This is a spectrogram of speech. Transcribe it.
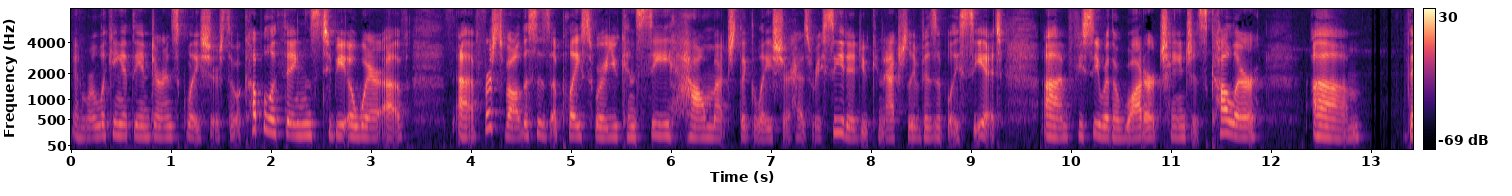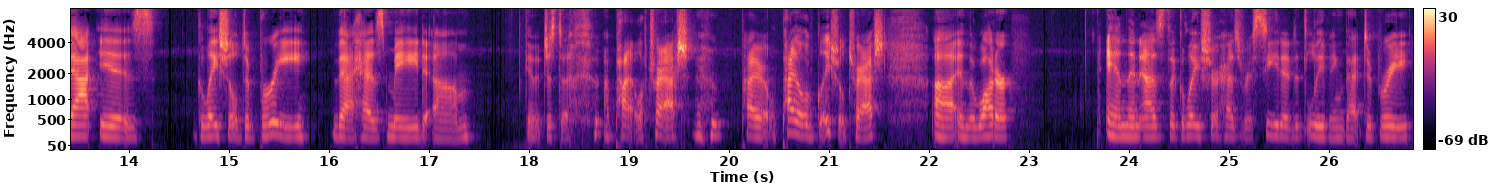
and we're looking at the Endurance Glacier. So, a couple of things to be aware of. Uh, first of all, this is a place where you can see how much the glacier has receded. You can actually visibly see it. Um, if you see where the water changes color, um, that is glacial debris that has made um, just a, a, pile of trash, pile, pile of glacial trash uh, in the water and then as the glacier has receded, leaving that debris,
